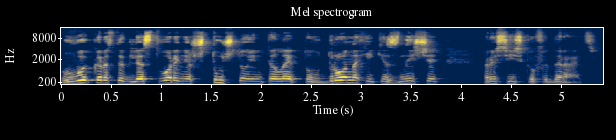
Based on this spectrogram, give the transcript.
використати для створення штучного інтелекту в дронах, які знищать Російську Федерацію.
